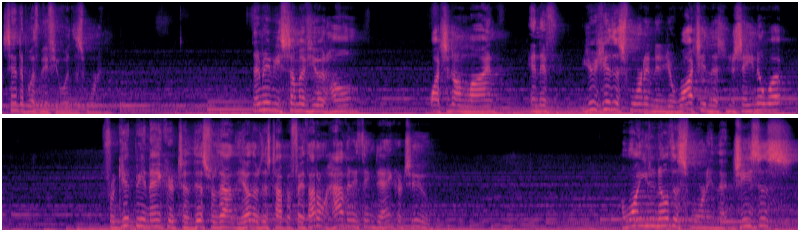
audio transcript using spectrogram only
Stand up with me if you would this morning. There may be some of you at home watching online, and if you're here this morning and you're watching this and you're saying, you know what? Forget being anchored to this or that, the other, this type of faith. I don't have anything to anchor to. I want you to know this morning that Jesus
